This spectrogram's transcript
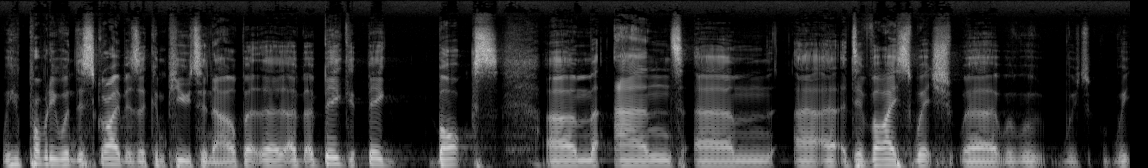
we probably wouldn't describe it as a computer now, but a, a big, big box um, and um, a, a, device which, uh, which we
